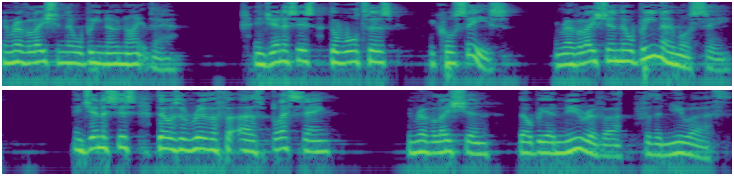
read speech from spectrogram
In Revelation, there will be no night there. In Genesis, the waters call seas. In Revelation, there will be no more sea. In Genesis, there was a river for earth's blessing. In Revelation, there'll be a new river for the new earth.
